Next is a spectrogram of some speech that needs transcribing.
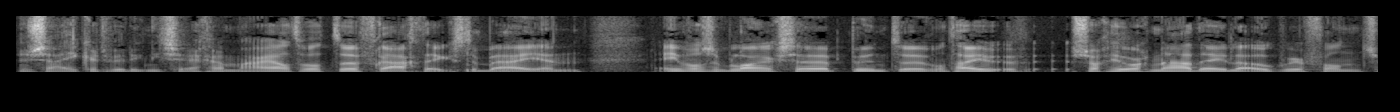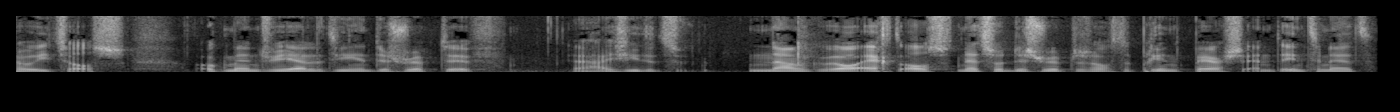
een zeikert wil ik niet zeggen, maar hij had wat vraagtekens erbij. En een van zijn belangrijkste punten... Want hij zag heel erg nadelen ook weer van zoiets als augmented reality en disruptive. Ja, hij ziet het namelijk wel echt als net zo disruptive als de printpers en het internet.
